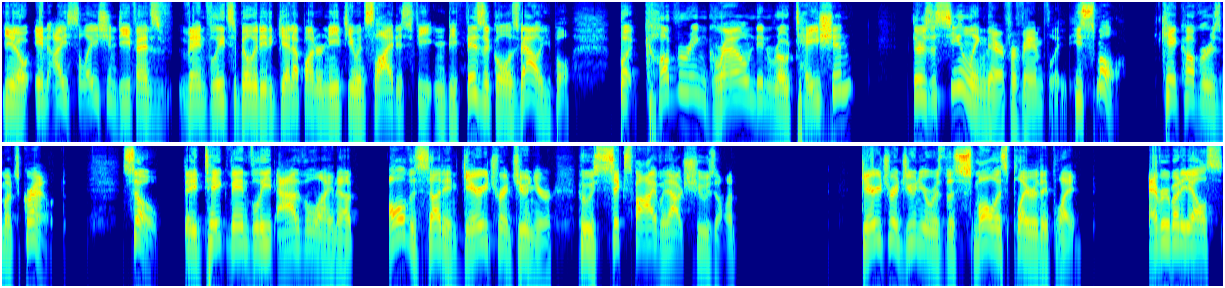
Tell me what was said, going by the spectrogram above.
you know, in isolation defense, VanVleet's ability to get up underneath you and slide his feet and be physical is valuable. But covering ground in rotation, there's a ceiling there for VanVleet. He's small. He can't cover as much ground. So they take VanVleet out of the lineup. All of a sudden, Gary Trent Jr., who's 6'5 without shoes on, Gary Trent Jr. was the smallest player they played. Everybody else,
